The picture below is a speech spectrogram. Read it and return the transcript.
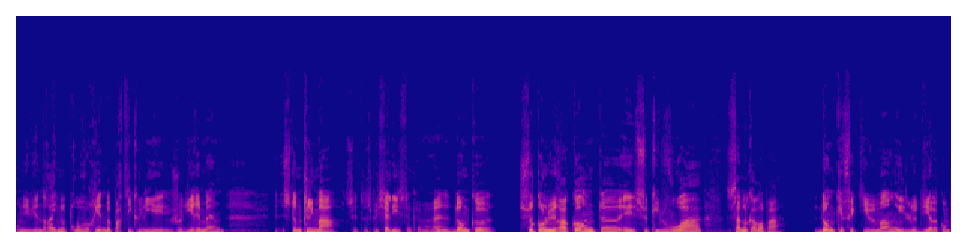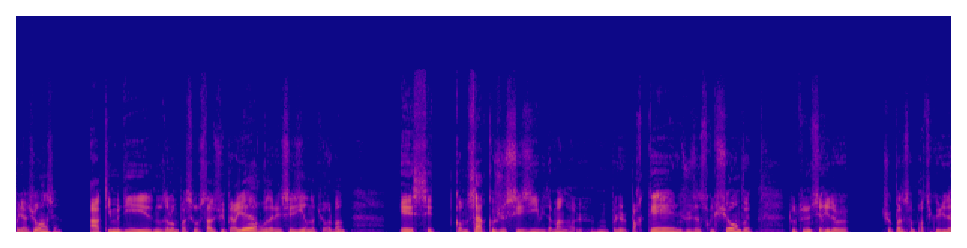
on y viendra, il ne trouve rien de particulier. Je dirais même, c'est un climat, c'est un spécialiste quand même. Hein. Donc, euh, ce qu'on lui raconte et ce qu'il voit, ça ne cadre pas. Donc, effectivement, il le dit à la compagnie d'assurance. A qui me dit nous allons passer au stade supérieur, vous allez saisir naturellement. Et c'est comme ça que je saisis évidemment le parquet, le juge d'instruction, toute une série de. Je pense en particulier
